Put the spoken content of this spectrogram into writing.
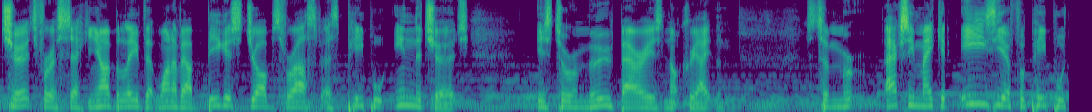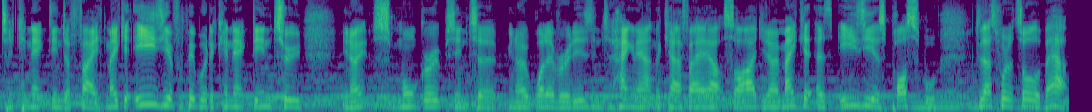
church for a second, you know, I believe that one of our biggest jobs for us as people in the church is to remove barriers, not create them. It's to actually make it easier for people to connect into faith, make it easier for people to connect into, you know, small groups, into, you know, whatever it is, into hanging out in the cafe outside, you know, make it as easy as possible because that's what it's all about.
